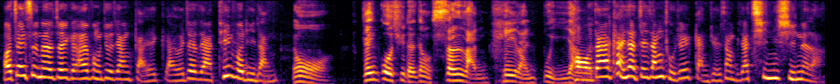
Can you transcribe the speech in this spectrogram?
啊，这次呢，这个 iPhone 就这样改改为就这样 Tiffany 蓝哦，跟过去的这种深蓝、黑蓝不一样。好，大家看一下这张图，就会感觉上比较清新的啦。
